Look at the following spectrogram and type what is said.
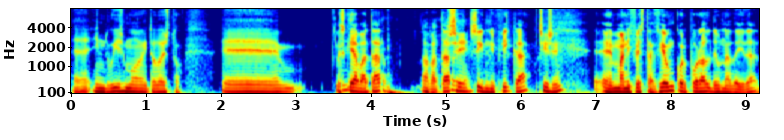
eh, hinduismo y todo esto. Eh, es que Avatar, Avatar significa sí, sí. Manifestación corporal de una deidad.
